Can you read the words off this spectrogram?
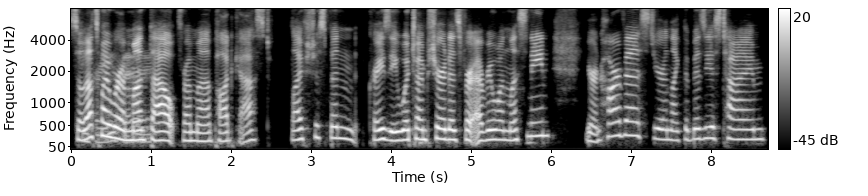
So and that's crazy. why we're a month out from a podcast. Life's just been crazy, which I'm sure it is for everyone listening. You're in harvest, you're in like the busiest time.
